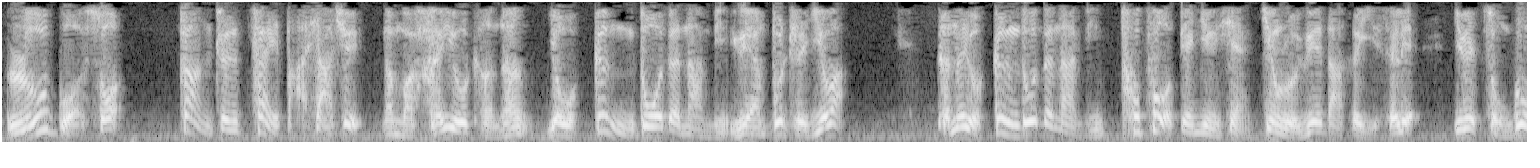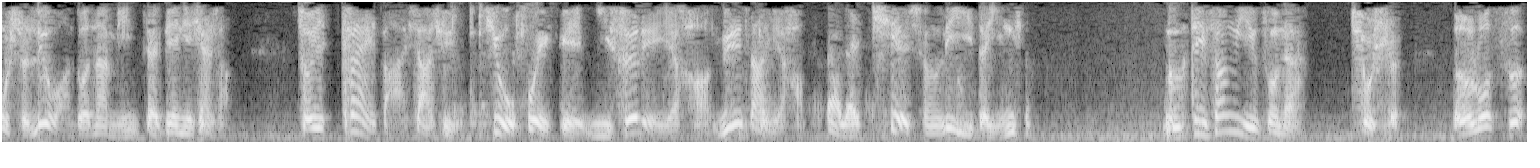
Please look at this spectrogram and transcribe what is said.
如果说战争再打下去，那么很有可能有更多的难民，远不止一万。可能有更多的难民突破边境线进入约旦和以色列，因为总共是六万多难民在边境线上，所以再打下去就会给以色列也好、约旦也好带来切身利益的影响。那么第三个因素呢，就是俄罗斯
